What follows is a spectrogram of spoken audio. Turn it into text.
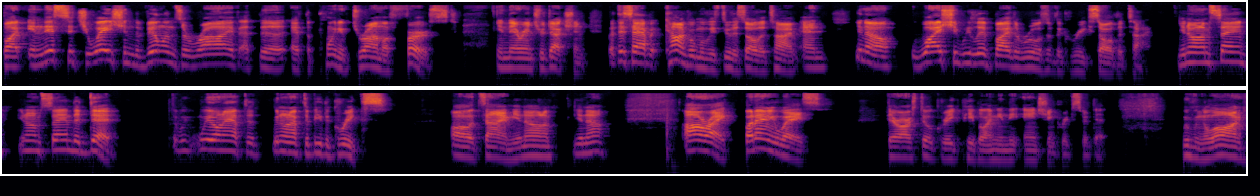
But in this situation, the villains arrive at the at the point of drama first in their introduction. But this happen book movies do this all the time. And you know, why should we live by the rules of the Greeks all the time? You know what I'm saying? You know what I'm saying? They're dead. We, we don't have to we don't have to be the Greeks all the time. You know, what I'm you know. All right, but anyways, there are still Greek people. I mean, the ancient Greeks are dead. Moving along.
